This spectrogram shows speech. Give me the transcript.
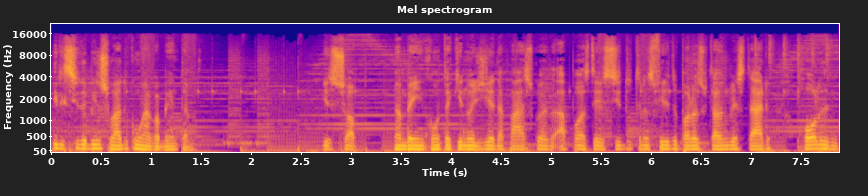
ter sido abençoado com água benta. Bishop também conta que no dia da Páscoa, após ter sido transferido para o hospital universitário, Holland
